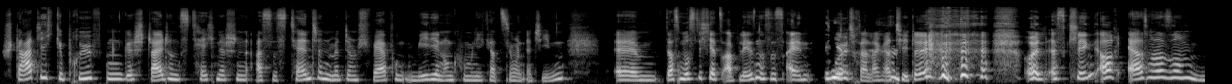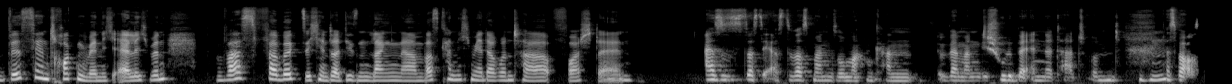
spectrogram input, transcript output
staatlich geprüften gestaltungstechnischen Assistentin mit dem Schwerpunkt Medien und Kommunikation entschieden. Ähm, das musste ich jetzt ablesen. Das ist ein ultralanger Titel. und es klingt auch erstmal so ein bisschen trocken, wenn ich ehrlich bin. Was verbirgt sich hinter diesen langen Namen? Was kann ich mir darunter vorstellen? Also es ist das Erste, was man so machen kann, wenn man die Schule beendet hat. Und mhm. das war auch so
